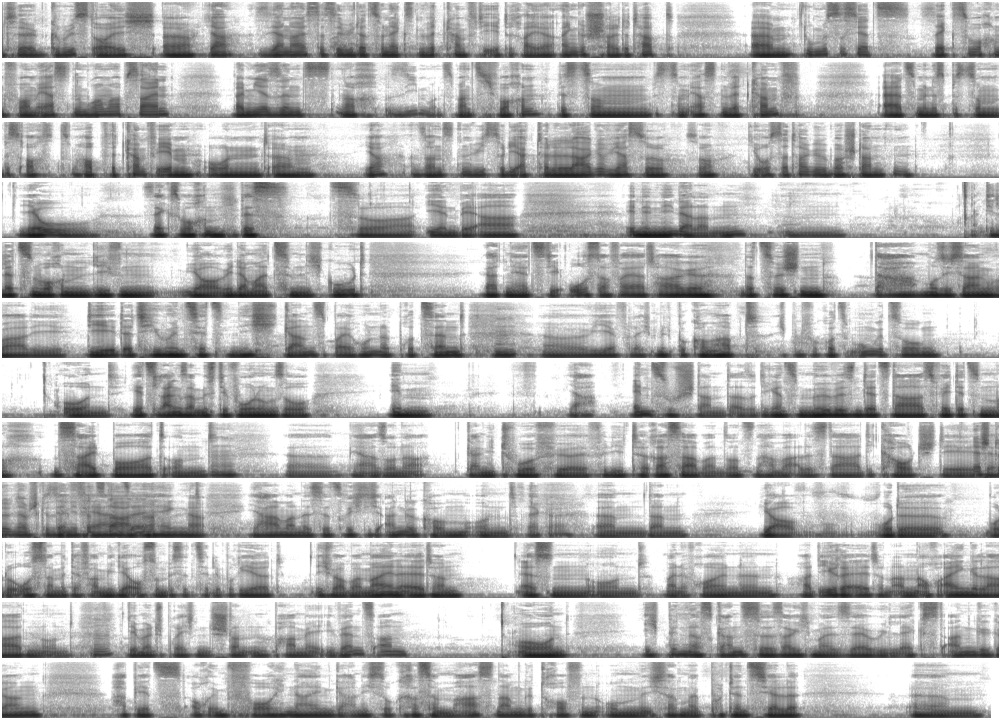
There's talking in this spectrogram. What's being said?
Leute, grüßt euch. Äh, ja, sehr nice, dass ihr wieder zur nächsten Wettkampf-Diät-Reihe eingeschaltet habt. Ähm, du müsstest jetzt sechs Wochen vor dem ersten Warm-up sein. Bei mir sind es noch 27 Wochen bis zum, bis zum ersten Wettkampf. Äh, zumindest bis zum, bis auch zum Hauptwettkampf eben. Und ähm, ja, ansonsten, wie ist so die aktuelle Lage? Wie hast du so die Ostertage überstanden? Jo, sechs Wochen bis zur INBA in den Niederlanden. Die letzten Wochen liefen ja wieder mal ziemlich gut. Wir hatten jetzt die Osterfeiertage dazwischen. Da muss ich sagen, war die Diät der T-Wins jetzt nicht ganz bei 100 Prozent, mhm. äh, wie ihr vielleicht mitbekommen habt. Ich bin vor kurzem umgezogen und jetzt langsam ist die Wohnung so im ja, Endzustand. Also die ganzen Möbel sind jetzt da, es fehlt jetzt nur noch ein Sideboard und mhm. äh, ja, so eine Garnitur für, für die Terrasse, aber ansonsten haben wir alles da. Die Couch steht. Ja, stimmt, habe ich gesehen, der die Fernseher da, ne? hängt. Ja. ja. man ist jetzt richtig angekommen und ähm, dann, ja, wurde, wurde Ostern mit der Familie auch so ein bisschen zelebriert. Ich war bei meinen Eltern essen und meine Freundin hat ihre Eltern an auch eingeladen und Mhm. dementsprechend standen ein paar mehr Events an und ich bin das Ganze, sage ich mal, sehr relaxed angegangen habe jetzt auch im Vorhinein gar nicht so krasse Maßnahmen getroffen, um, ich sag mal, potenzielle ähm,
